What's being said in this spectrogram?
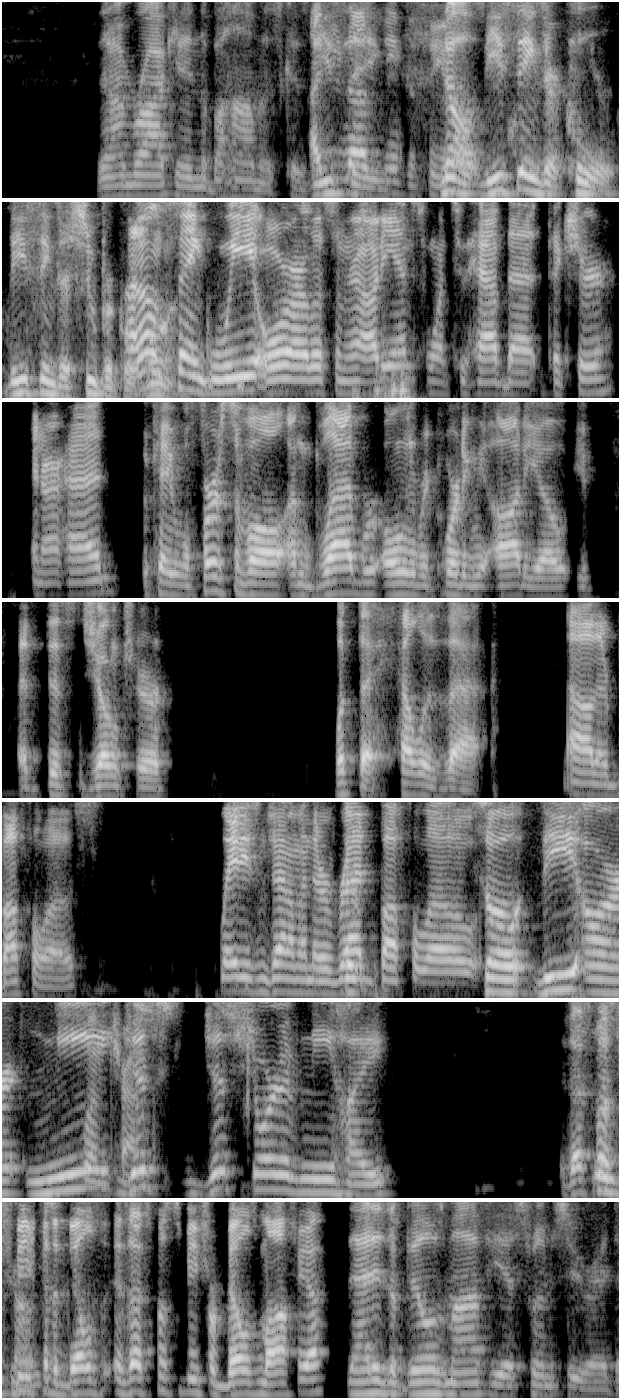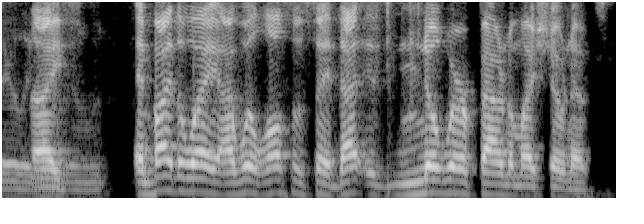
that I'm rocking in the Bahamas because these things. no, those. these things are cool. These things are super cool. I don't think we or our listener audience want to have that picture in our head. Okay, well, first of all, I'm glad we're only recording the audio if, at this juncture. What the hell is that? Oh, they're buffaloes. Ladies and gentlemen, they're red buffalo. So they are knee just just short of knee height is that supposed to be for the Bills? Is that supposed to be for Bills Mafia? That is a Bills Mafia swimsuit right there. Nice. And by the way, I will also say that is nowhere found in my show notes.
